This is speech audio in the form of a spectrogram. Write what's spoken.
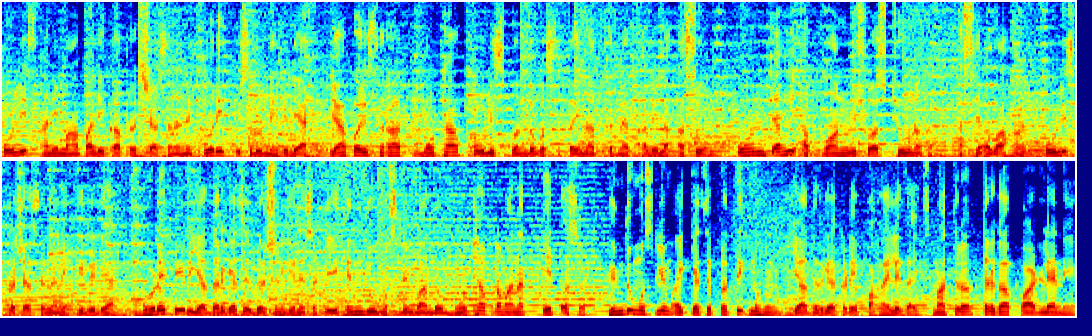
पोलीस आणि महापालिका प्रशासनाने त्वरित उचलून नेलेले आहे. या परिसरात मोठा पोलीस पोलीस बंदोबस्त तैनात करण्यात आलेला असून कोणत्याही अफवांवर विश्वास ठेवू नका असे आवाहन पोलीस प्रशासनाने केलेले आहे. घोडेपीर या दर्ग्याचे दर्शन घेण्यासाठी हिंदू मुस्लिम बांधव मोठ्या प्रमाणात येत असत. हिंदू मुस्लिम ऐक्याचे प्रतीक म्हणून या दर्ग्याकडे पाहायले जायचे. मात्र दर्गा पाडल्याने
